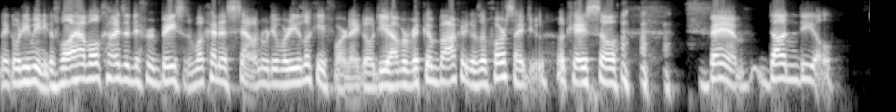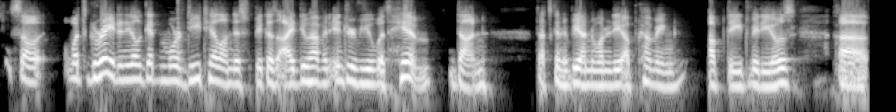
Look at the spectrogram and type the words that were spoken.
And I go, What do you mean? He goes, Well, I have all kinds of different basses. What kind of sound? What are you looking for? And I go, Do you have a Rickenbacker? He goes, Of course I do. Okay, so bam, done deal. So what's great, and you'll get more detail on this because I do have an interview with him done. That's going to be on one of the upcoming update videos. Uh,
